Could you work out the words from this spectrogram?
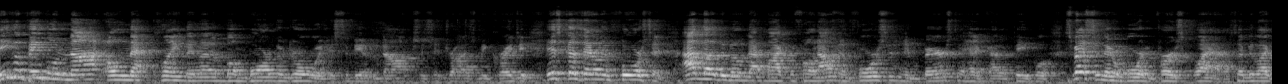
Even people not on that plane, they let them bombard the doorway just to be obnoxious. It drives me crazy. It's because they don't enforce it. I love to own that microphone. I would enforce it and embarrass the heck out of people, especially if they were boarding first class. I'd be like,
